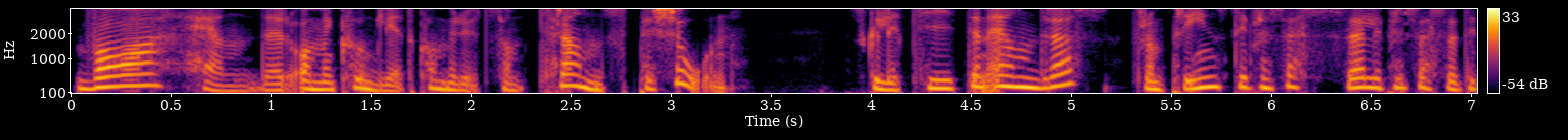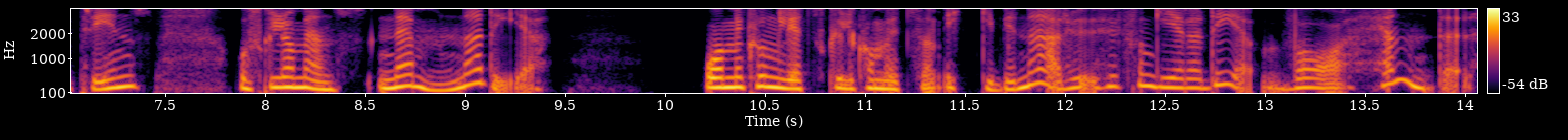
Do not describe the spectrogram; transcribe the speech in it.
Vad händer om en kunglighet kommer ut som transperson? Skulle titeln ändras från prins till prinsessa eller prinsessa till prins? Och skulle de ens nämna det? Och om en kunglighet skulle komma ut som icke-binär, hur, hur fungerar det? Vad händer?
